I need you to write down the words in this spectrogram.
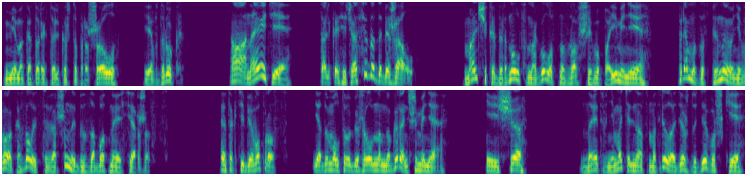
мимо которых только что прошел, и вдруг... «А, Нейти! Только сейчас сюда добежал!» Мальчик обернулся на голос, назвавший его по имени. Прямо за спиной у него оказалась совершенно беззаботная Сержес. «Это к тебе вопрос. Я думал, ты убежал намного раньше меня. И ещё... Найт внимательно осмотрел одежду девушки.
